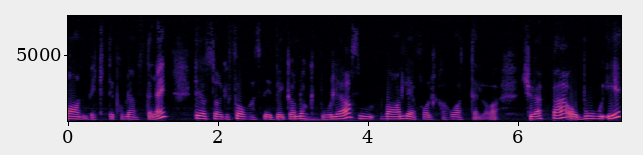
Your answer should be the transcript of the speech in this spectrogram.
annen viktig problemstilling. Det å sørge for at vi bygger nok boliger som vanlige folk har råd til å kjøpe og bo i,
